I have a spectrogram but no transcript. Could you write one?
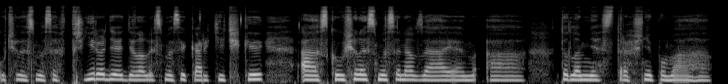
učili jsme se v přírodě, dělali jsme si kartičky a zkoušeli jsme se navzájem a tohle mě strašně pomáhá.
